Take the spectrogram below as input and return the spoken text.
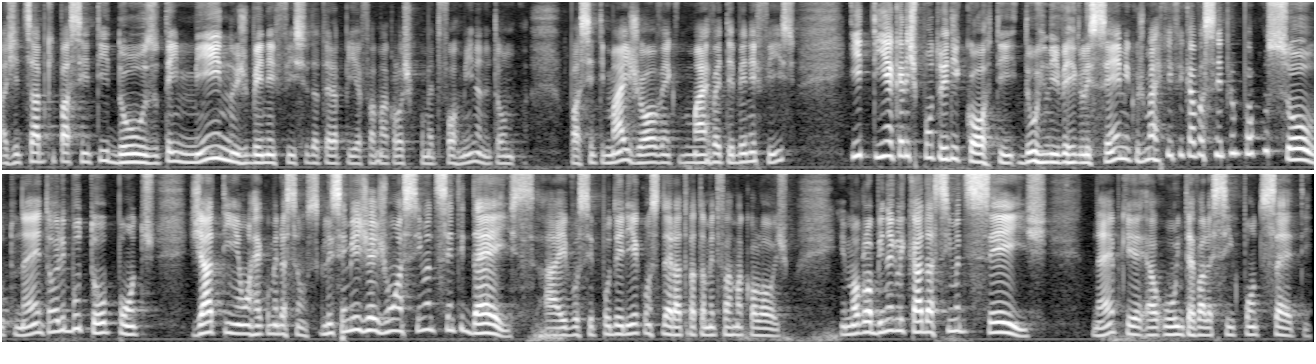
A gente sabe que paciente idoso tem menos benefício da terapia farmacológica com metformina, né? então o paciente mais jovem é mais vai ter benefício. E tinha aqueles pontos de corte dos níveis glicêmicos, mas que ficava sempre um pouco solto, né? Então ele botou pontos. Já tinha uma recomendação, glicemia de jejum acima de 110, aí você poderia considerar tratamento farmacológico. Hemoglobina glicada acima de 6, né? Porque o intervalo é 5.7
